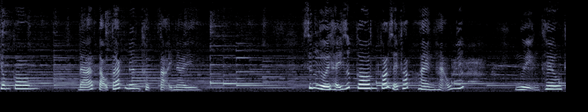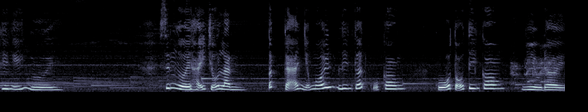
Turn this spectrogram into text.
trong con đã tạo tác nên thực tại này. Xin người hãy giúp con có giải pháp hoàn hảo nhất, nguyện theo thiên ý người. Xin người hãy chữa lành tất cả những mối liên kết của con, của tổ tiên con, nhiều đời,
